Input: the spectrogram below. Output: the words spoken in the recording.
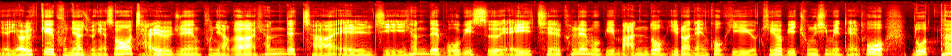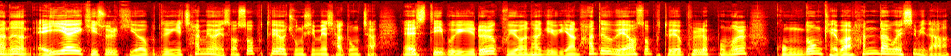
10개 분야 중에서 자율주행 분야가 현대차, LG, 현대모비스, HL, 클레무비, 만도 이런 앵커 기업이 중심이 되고 노타는 AI 기술 기업 등이 참여해서 소프트웨어 중심의 자동차 SDV를 구현하기 위한 하드웨어 소프트웨어 플랫폼을 공동 개발한다고 했습니다.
